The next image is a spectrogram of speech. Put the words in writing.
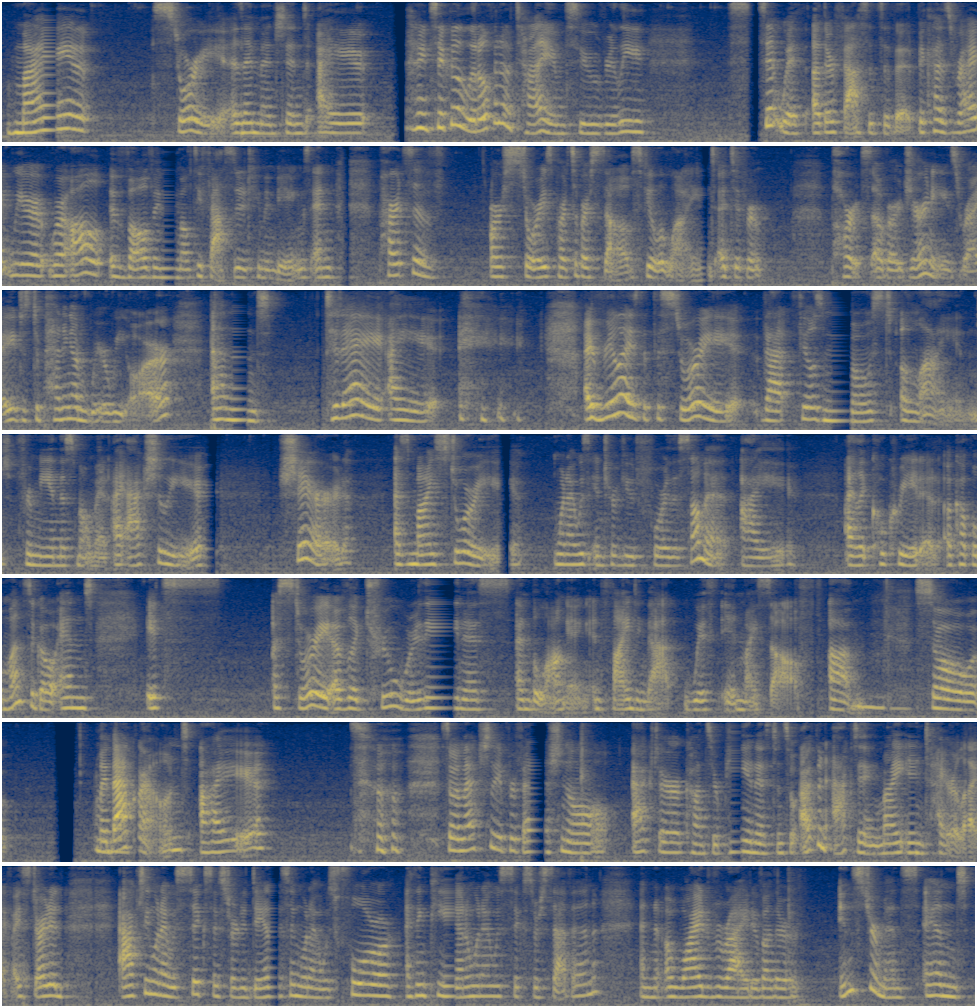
my story, as I mentioned, I I took a little bit of time to really sit with other facets of it because right we're we're all evolving multifaceted human beings and parts of our stories parts of ourselves feel aligned at different parts of our journeys right? Just depending on where we are. And today i I realized that the story that feels most aligned for me in this moment, I actually shared as my story when I was interviewed for the summit, I I like co-created a couple months ago and it's a story of like true worthiness and belonging and finding that within myself. Um mm-hmm. so my background, I so I'm actually a professional actor, concert pianist, and so I've been acting my entire life. I started acting when I was six. I started dancing when I was four. I think piano when I was six or seven, and a wide variety of other instruments. And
